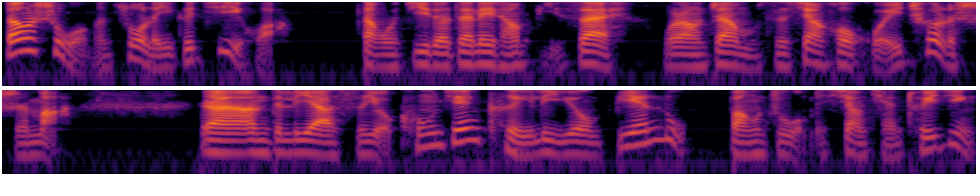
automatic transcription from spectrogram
当时我们做了一个计划。但我记得在那场比赛，我让詹姆斯向后回撤了十码，让安德利亚斯有空间可以利用边路帮助我们向前推进。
